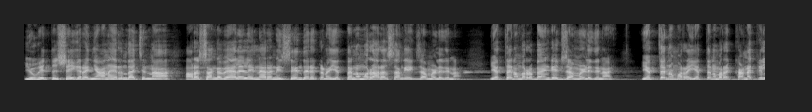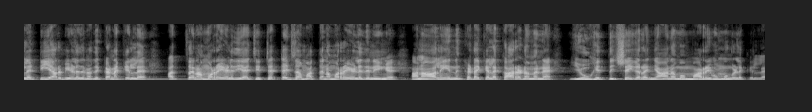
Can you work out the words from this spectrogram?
யூகித்து செய்கிற ஞானம் இருந்தாச்சுன்னா அரசாங்க வேலையில் இந்நேரம் நீ சேர்ந்திருக்கணும். எத்தனை முறை அரசாங்க எக்ஸாம் எழுதினா எத்தனை முறை பேங்க் எக்ஸாம் எழுதினாய்? எத்தனை முறை எத்தனை முறை? கணக்கு இல்லை டிஆர்பி எழுதினது கணக்கு இல்லை அத்தனை முறை எழுதியாச்சு. டெட் எக்ஸாம் அத்தனை முறை எழுதினீங்க. ஆனாலும் இன்னும் கிடைக்கல. காரணம் என்ன? யூகித்து செய்கிற ஞானமும் அறிவும் உங்களுக்கு இல்லை.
